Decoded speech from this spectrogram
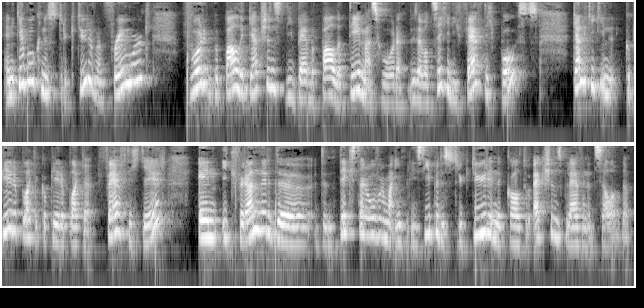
En ik heb ook een structuur of een framework voor bepaalde captions die bij bepaalde thema's horen. Dus dat wil zeggen, die 50 posts kan ik in kopiëren, plakken, kopiëren, plakken 50 keer. En ik verander de, de tekst daarover, maar in principe de structuur en de call to actions blijven hetzelfde.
